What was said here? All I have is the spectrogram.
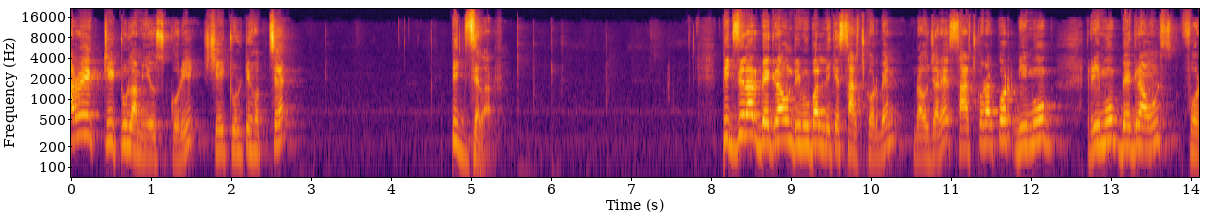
আরও একটি টুল আমি ইউজ করি, সেই টুলটি হচ্ছে পিকজেলার পিকজেলার ব্যাকগ্রাউন্ড রিমুভার লিখে সার্চ করবেন ব্রাউজারে সার্চ করার পর remove remove backgrounds for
